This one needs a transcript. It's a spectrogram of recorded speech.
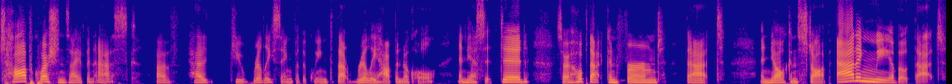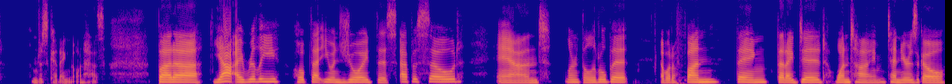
top questions I've been asked of how you really sing for the Queen? Did that really happen, Nicole? And yes, it did. So I hope that confirmed that. And y'all can stop adding me about that. I'm just kidding. No one has. But uh yeah, I really hope that you enjoyed this episode and learned a little bit about a fun thing that I did one time 10 years ago.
